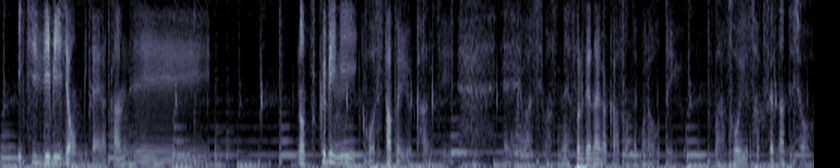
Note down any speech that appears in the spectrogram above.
1ディビジョンみたいな感じの作りにこうしたという感じ、え、はしますね。それで長く遊んでもらおうという、まあそういう作戦なんでしょう。うん。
